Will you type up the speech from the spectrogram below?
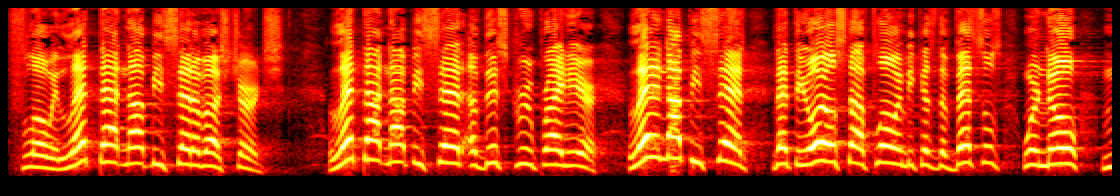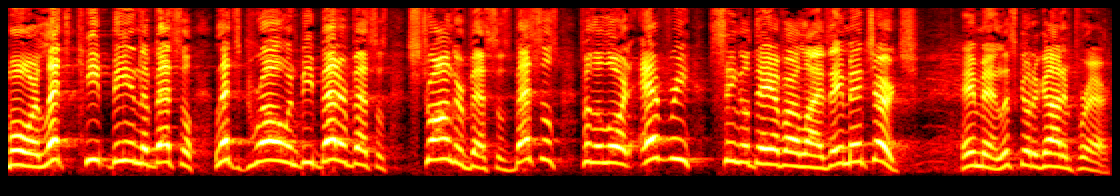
flowing. Let that not be said of us, church. Let that not be said of this group right here. Let it not be said that the oil stopped flowing because the vessels were no more. Let's keep being the vessel. Let's grow and be better vessels, stronger vessels, vessels for the Lord every single day of our lives. Amen, church? Amen. Let's go to God in prayer.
